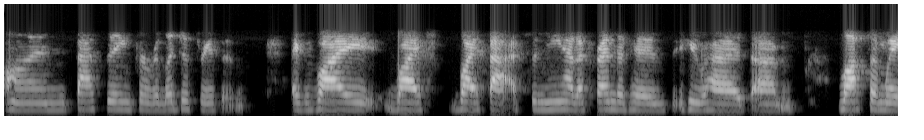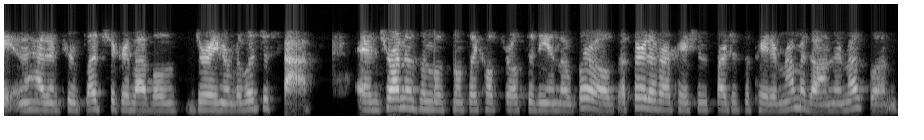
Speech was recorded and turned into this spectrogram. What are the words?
on fasting for religious reasons. Like why, why, why fast? And he had a friend of his who had um, lost some weight and had improved blood sugar levels during a religious fast. And Toronto is the most multicultural city in the world. A third of our patients participate in Ramadan. They're Muslims.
